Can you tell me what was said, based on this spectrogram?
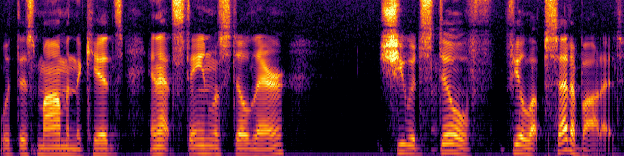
with this mom and the kids and that stain was still there, she would still f- feel upset about it.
